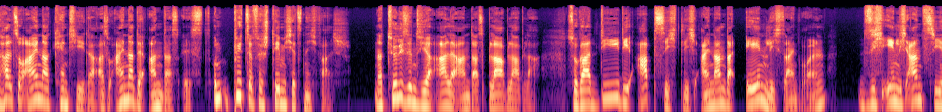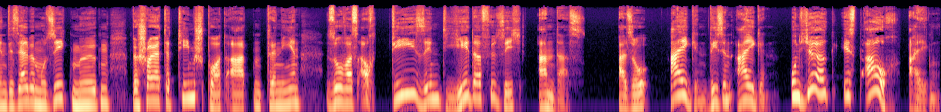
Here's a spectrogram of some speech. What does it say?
halt so einer, kennt jeder, also einer, der anders ist. Und bitte versteh mich jetzt nicht falsch. Natürlich sind wir alle anders, bla bla bla. Sogar die, die absichtlich einander ähnlich sein wollen, sich ähnlich anziehen, dieselbe Musik mögen, bescheuerte Teamsportarten trainieren, sowas, auch die sind jeder für sich anders. Also eigen, die sind eigen. Und Jörg ist auch eigen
